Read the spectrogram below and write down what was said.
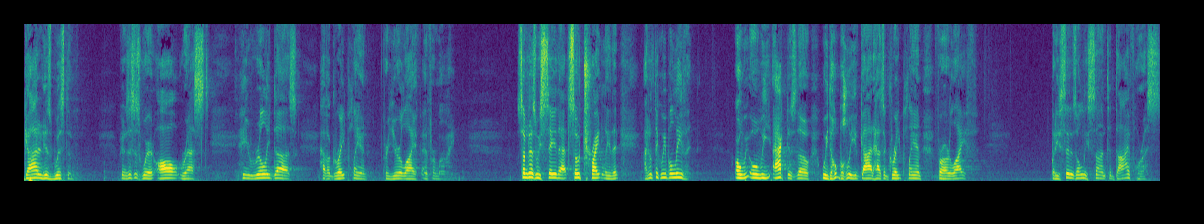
God and His wisdom. Because this is where it all rests. He really does have a great plan for your life and for mine. Sometimes we say that so tritely that I don't think we believe it. Or we, or we act as though we don't believe God has a great plan for our life. But He sent His only Son to die for us,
